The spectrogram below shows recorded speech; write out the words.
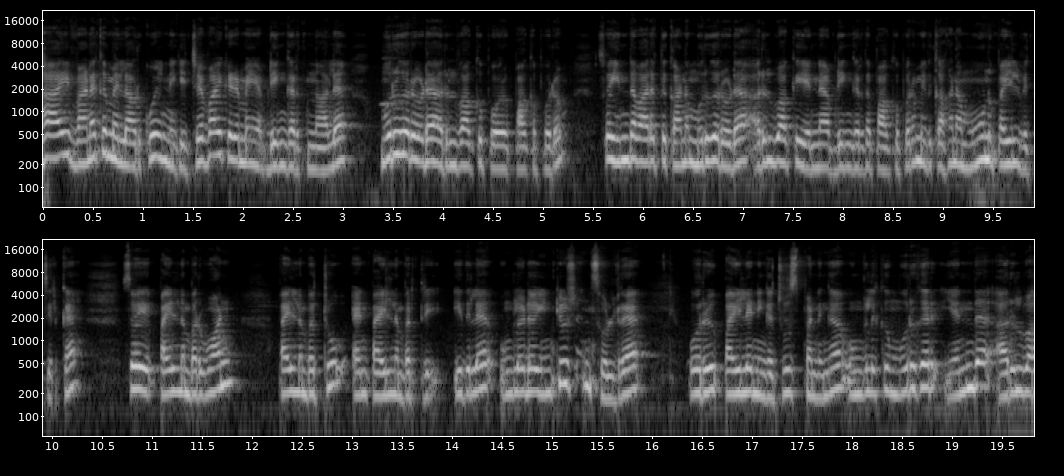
ஹாய் வணக்கம் எல்லாருக்கும். இன்றைக்கி செவ்வாய்க்கிழமை அப்படிங்கிறதுனால முருகரோட அருள்வாக்கு போ பார்க்க போகிறோம் ஸோ இந்த வாரத்துக்கான முருகரோட அருள்வாக்கு என்ன அப்படிங்கிறத பார்க்க போகிறோம் இதுக்காக நான் மூணு பயில் வச்சுருக்கேன். So pile number one pile number two and pile number three இதில் உங்களோட இன்ட்யூஷன் சொல்கிற ஒரு பையில நீங்கள் சூஸ் பண்ணுங்கள் உங்களுக்கு முருகர் எந்த அருள்வா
